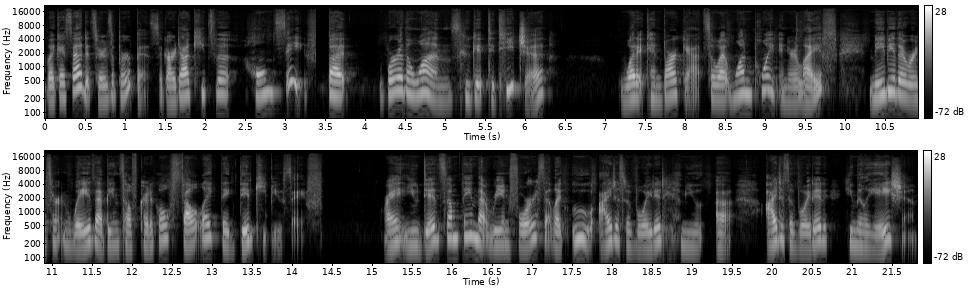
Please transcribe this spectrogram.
Like I said, it serves a purpose. The guard dog keeps the home safe, but we're the ones who get to teach it what it can bark at. So at one point in your life, maybe there were certain ways that being self critical felt like they did keep you safe, right? You did something that reinforced that, like, ooh, I just avoided, humu- uh, I just avoided humiliation.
